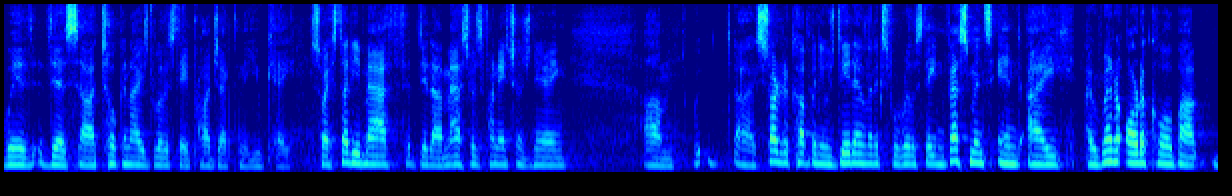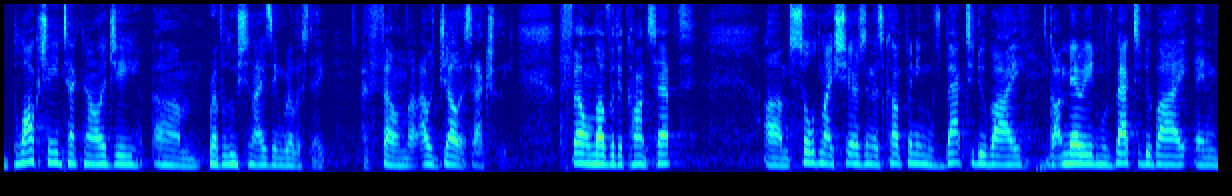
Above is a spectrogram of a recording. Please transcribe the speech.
with this uh, tokenized real estate project in the UK. So I studied math, did a master's of financial engineering, um, I started a company, it was data analytics for real estate investments, and I, I read an article about blockchain technology um, revolutionizing real estate. I fell in love, I was jealous actually. Fell in love with the concept, um, sold my shares in this company, moved back to Dubai, got married, moved back to Dubai, and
